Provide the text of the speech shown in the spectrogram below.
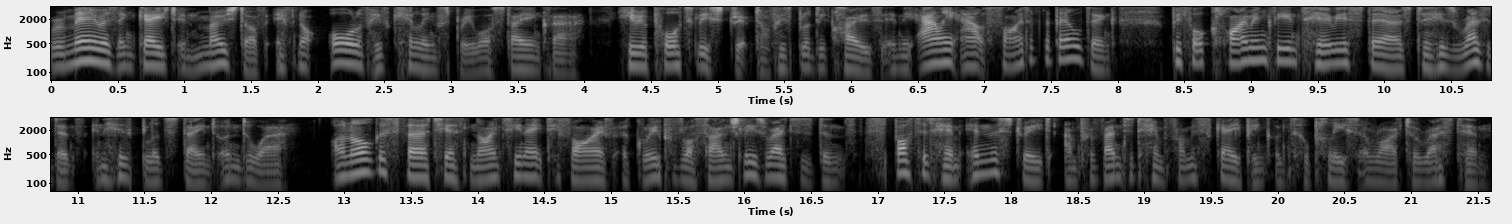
Ramirez engaged in most of, if not all of his killing spree while staying there. He reportedly stripped off his bloody clothes in the alley outside of the building before climbing the interior stairs to his residence in his blood-stained underwear. On August 30th, 1985, a group of Los Angeles residents spotted him in the street and prevented him from escaping until police arrived to arrest him.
